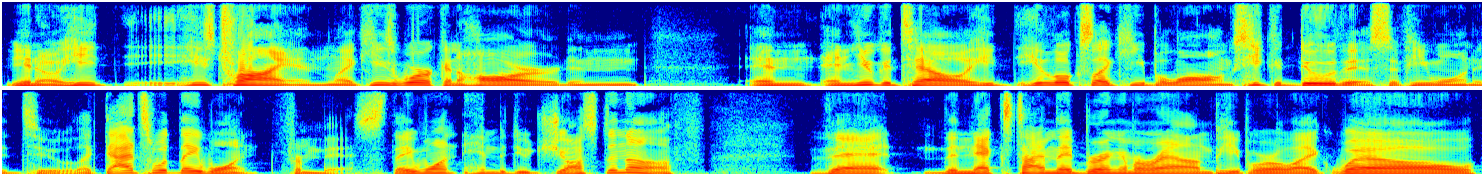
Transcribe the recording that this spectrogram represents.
you know, he he's trying, like he's working hard, and and and you could tell he he looks like he belongs. He could do this if he wanted to. Like that's what they want from this. They want him to do just enough that the next time they bring him around, people are like, well,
